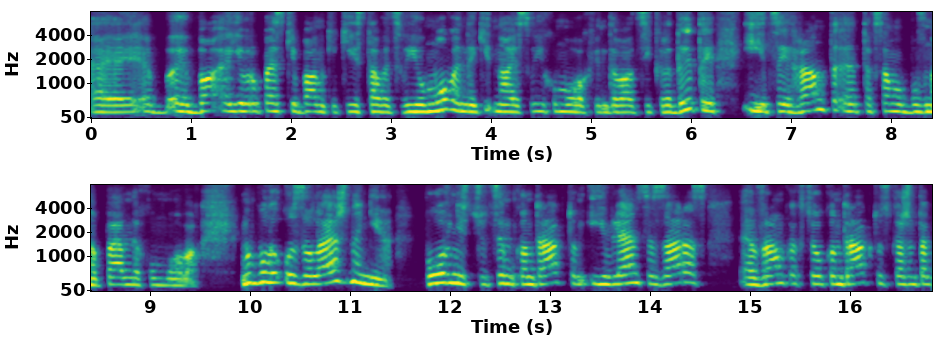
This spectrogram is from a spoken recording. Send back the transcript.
е, європейський банк, який ставить свої умови, на на своїх умовах він давав ці кредити, і цей грант е, так само був на певних умовах. Ми були узалежнені повністю цим контрактом і являємося зараз е, в рамках цього контракту, скажімо так,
